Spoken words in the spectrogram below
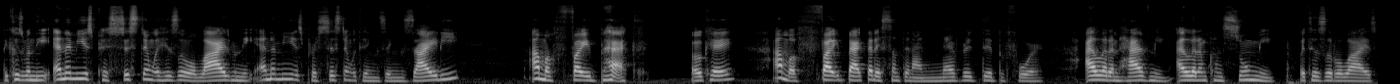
Because when the enemy is persistent with his little lies, when the enemy is persistent with his anxiety, I'm a fight back. Okay? I'm a fight back. That is something I never did before. I let him have me. I let him consume me with his little lies.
